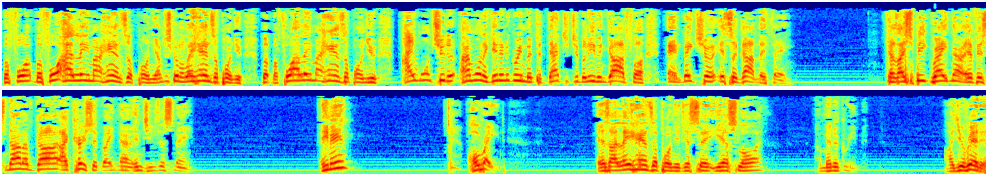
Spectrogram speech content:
Before, before I lay my hands upon you, I'm just going to lay hands upon you. But before I lay my hands upon you, I want you to, I want to get in agreement that that that you believe in God for and make sure it's a godly thing. Because I speak right now. If it's not of God, I curse it right now in Jesus' name. Amen. All right. As I lay hands upon you, just say, Yes, Lord, I'm in agreement. Are you ready?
